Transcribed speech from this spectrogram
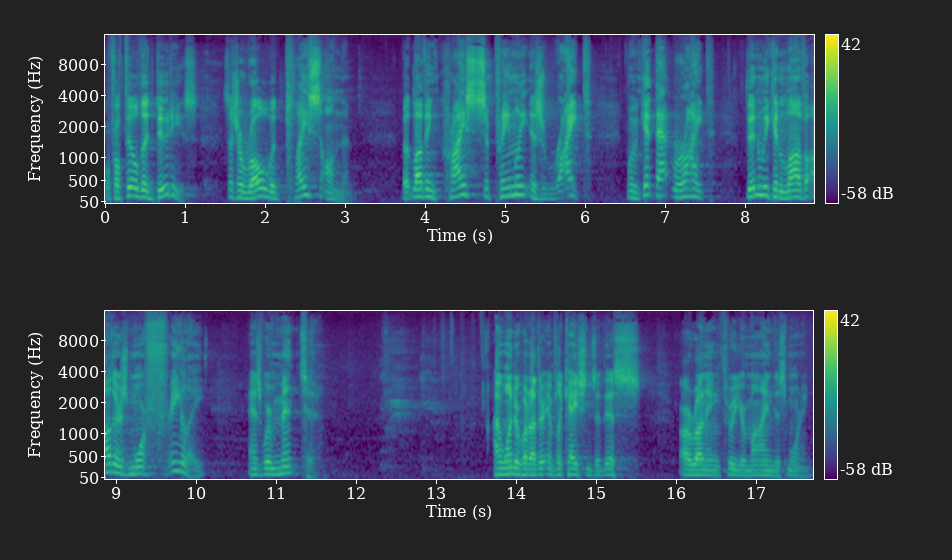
or fulfill the duties such a role would place on them. But loving Christ supremely is right when we get that right, then we can love others more freely as we're meant to. I wonder what other implications of this are running through your mind this morning.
